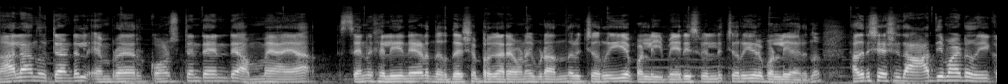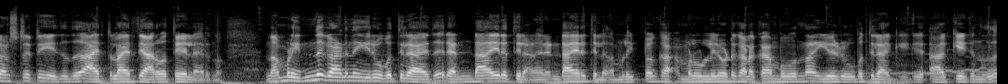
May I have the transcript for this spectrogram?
നാലാം നൂറ്റാണ്ടിൽ എംബ്രയർ കോൺസ്റ്റന്റൈന്റെ അമ്മയായ സെൻ ഹെലീനയുടെ നിർദ്ദേശപ്രകാരമാണ് ഇവിടെ അന്നൊരു ചെറിയ പള്ളി മേരീസ് വെല്ലിൽ ചെറിയൊരു പള്ളിയായിരുന്നു. അതിനുശേഷം ഇത് ആദ്യമായിട്ട് റീകൺസ്ട്രക്ട് ചെയ്തത് ആയിരത്തി തൊള്ളായിരത്തി അറുപത്തി ഏഴിലായിരുന്നു നമ്മൾ ഇന്ന് കാണുന്ന ഈ രൂപത്തിലായത് രണ്ടായിരത്തിലാണ്. രണ്ടായിരത്തിൽ നമ്മളിപ്പം നമ്മൾ ഉള്ളിലോട്ട് കടക്കാൻ പോകുന്ന ഈ ഒരു രൂപത്തിലാക്കി ആക്കിയേക്കുന്നത്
